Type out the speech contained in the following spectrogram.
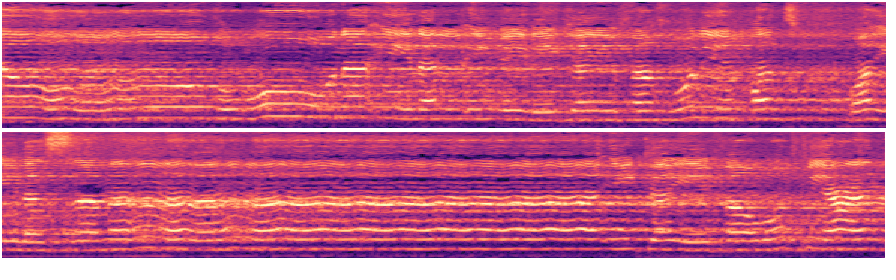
ينظرون إلى الإبل كيف خلقت وإلى السماء كيف رفعت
